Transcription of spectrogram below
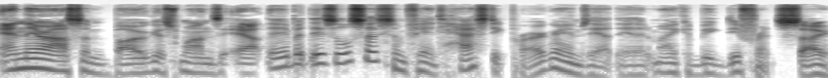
And there are some bogus ones out there, but there's also some fantastic programs out there that make a big difference. So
